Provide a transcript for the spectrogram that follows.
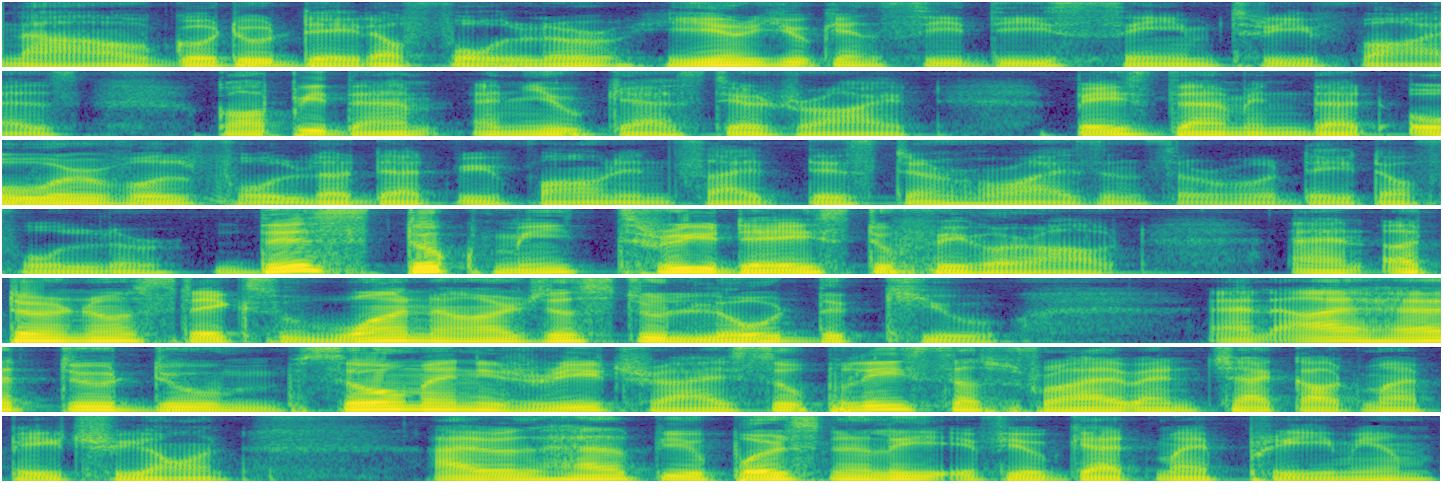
Now go to data folder. Here you can see these same three files. Copy them and you guessed it right. Paste them in that overworld folder that we found inside Distant Horizon server data folder. This took me 3 days to figure out and Aternos takes 1 hour just to load the queue and I had to do so many retries so please subscribe and check out my Patreon. I will help you personally if you get my premium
